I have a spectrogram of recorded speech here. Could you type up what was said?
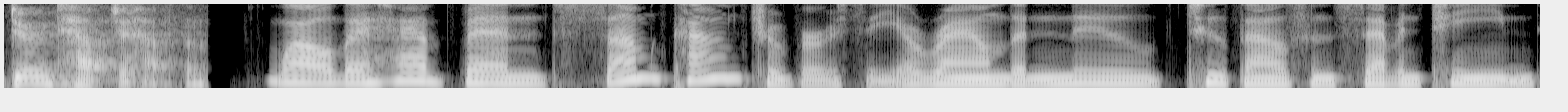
don't have to have them. While there have been some controversy around the new 2017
